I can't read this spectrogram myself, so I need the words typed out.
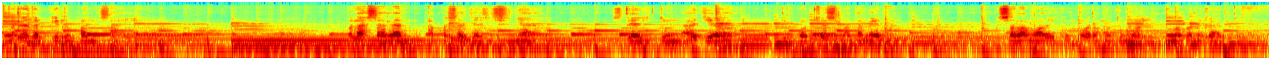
terhadap kehidupan saya. Penasaran apa saja isinya? Stay tune aja di podcast Mata Merah. Wassalamualaikum warahmatullahi wabarakatuh.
